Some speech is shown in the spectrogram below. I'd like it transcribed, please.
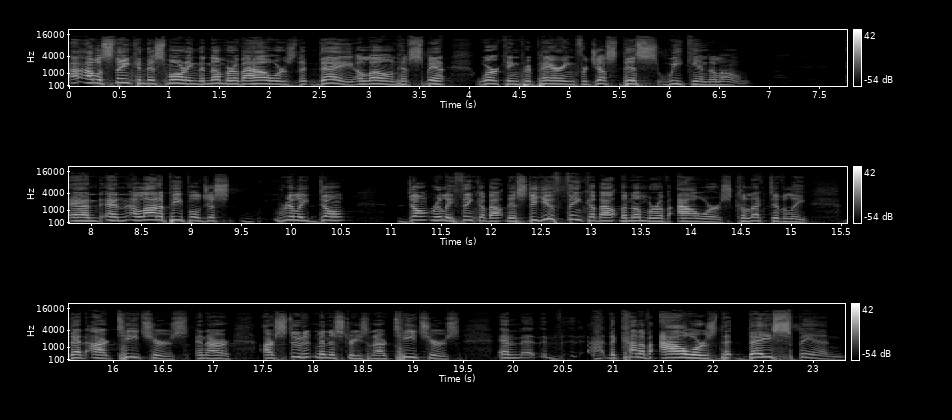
I was thinking this morning the number of hours that they alone have spent working, preparing for just this weekend alone. And, and a lot of people just really don't, don't really think about this. Do you think about the number of hours collectively that our teachers and our, our student ministries and our teachers and uh, the kind of hours that they spend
